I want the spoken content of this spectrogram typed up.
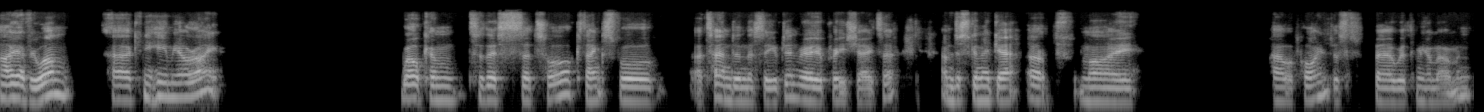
Hi, everyone. Uh, can you hear me all right? Welcome to this uh, talk. Thanks for attending this evening. Really appreciate it. I'm just going to get up my PowerPoint. Just bear with me a moment.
